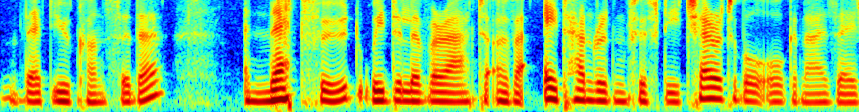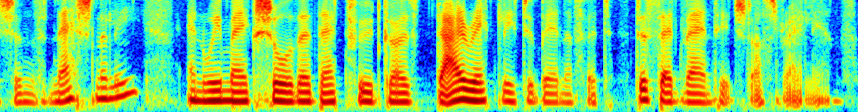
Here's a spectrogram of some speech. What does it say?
that you consider. And that food we deliver out to over 850 charitable organizations nationally, and we make sure that that food goes directly to benefit disadvantaged Australians.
